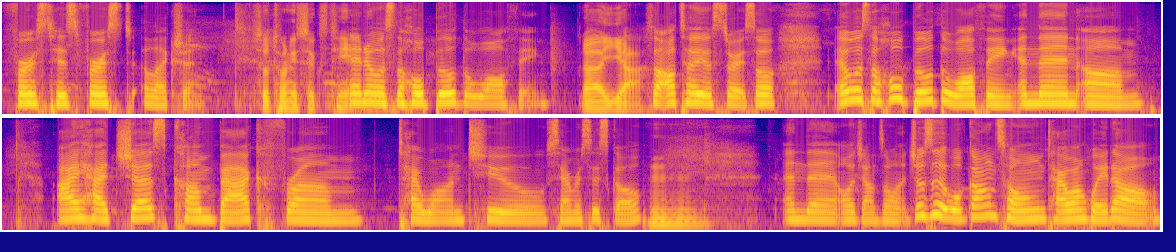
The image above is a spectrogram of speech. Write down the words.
first his first election. ？So 2016。 And it was the whole build the wall thing. 啊呀， So I'll tell you a story. So it was the whole build the wall thing, and then um, I had just come back from Taiwan to San Francisco. 嗯 And then 我讲中文，就是我刚从台湾回到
